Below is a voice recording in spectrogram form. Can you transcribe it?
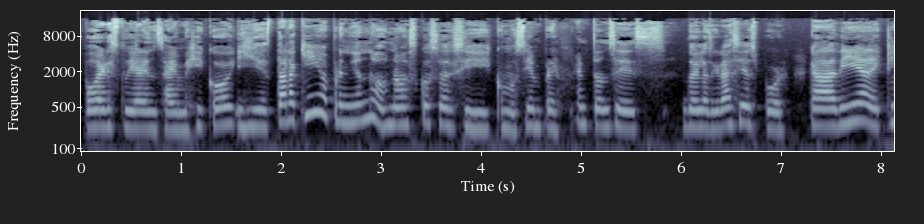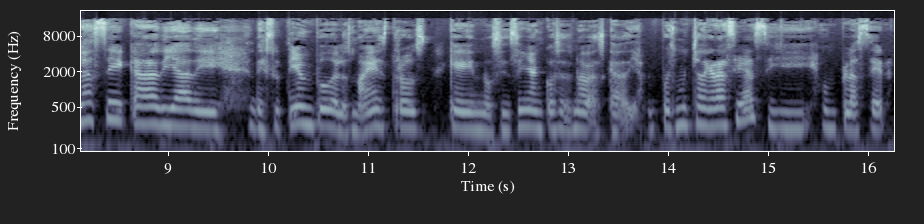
poder estudiar en SAE México y estar aquí aprendiendo nuevas cosas y como siempre. Entonces, doy las gracias por cada día de clase, cada día de, de su tiempo, de los maestros que nos enseñan cosas nuevas cada día. Pues muchas gracias un placer.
